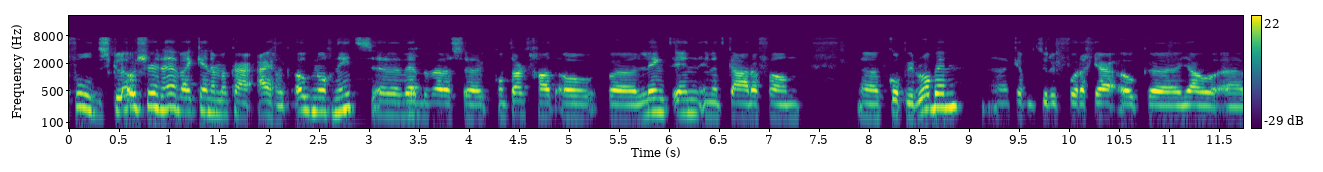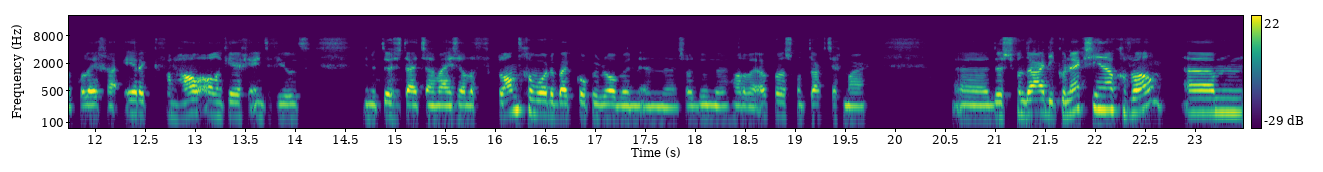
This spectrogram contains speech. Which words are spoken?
full disclosure. Hè. Wij kennen elkaar eigenlijk ook nog niet. We hebben wel eens contact gehad op LinkedIn in het kader van Copy Robin. Eh, ik heb natuurlijk vorig jaar ook eh, jouw eh, collega Erik van Hal al een keer geïnterviewd. In de tussentijd zijn wij zelf klant geworden bij Copy Robin. En zodoende hadden wij ook wel eens contact, zeg maar. Dus vandaar die connectie in elk geval. Ehm,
